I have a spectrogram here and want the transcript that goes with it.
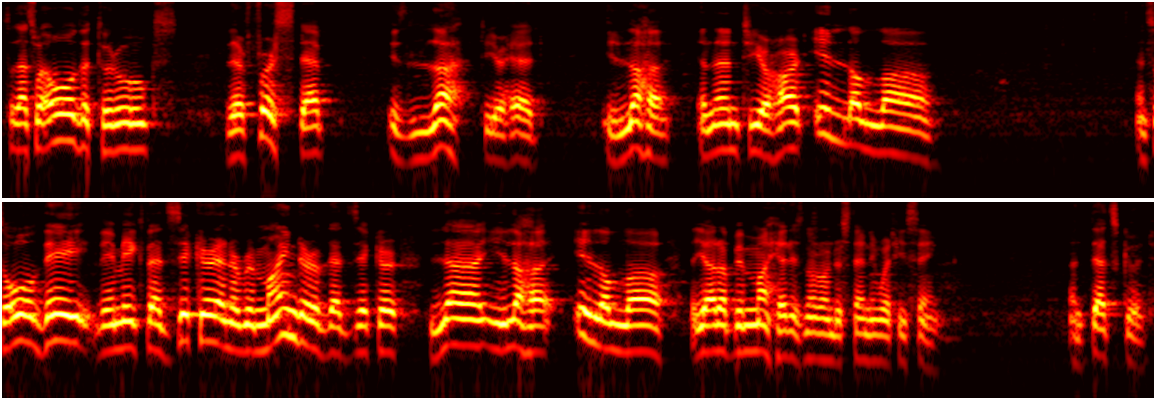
So that's why all the turuqs, their first step is La to your head, ilaha and then to your heart, illallah. And so all day they make that zikr and a reminder of that zikr, La ilaha illallah. Ya Rabbi my head is not understanding what he's saying and that's good.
